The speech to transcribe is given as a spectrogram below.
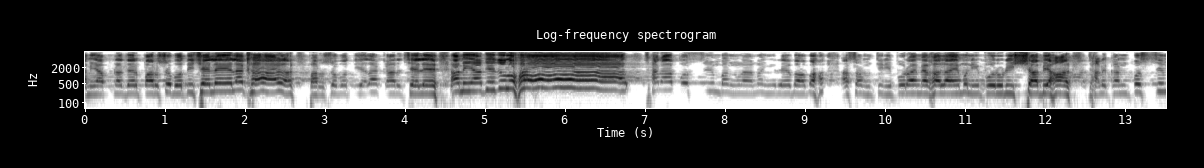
আমি আপনাদের পার্শ্ববর্তী ছেলে এলাকার, পার্শ্ববর্তী এলাকার ছেলে, আমি আজিজুল হক। বাংলা নই রে বাবা। আসাম, ত্রিপুরা, মেঘালয়, মণিপুর, উড়িষ্যা, বিহার, ঝাড়খণ্ড, পশ্চিম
